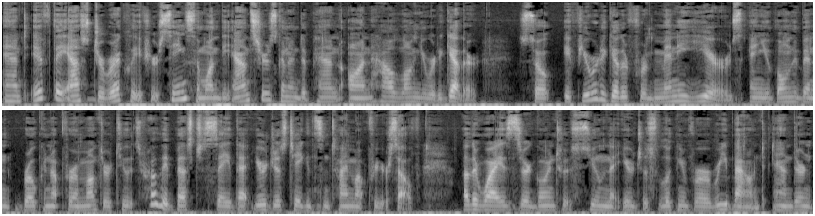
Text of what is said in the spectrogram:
and if they ask directly if you're seeing someone, the answer is going to depend on how long you were together. So if you were together for many years and you've only been broken up for a month or two, it's probably best to say that you're just taking some time out for yourself. Otherwise, they're going to assume that you're just looking for a rebound and they're,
